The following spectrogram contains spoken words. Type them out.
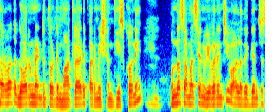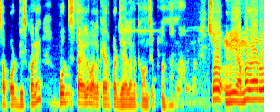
తర్వాత గవర్నమెంట్ తోటి మాట్లాడి పర్మిషన్ తీసుకొని ఉన్న సమస్యను వివరించి వాళ్ళ దగ్గర నుంచి సపోర్ట్ తీసుకొని పూర్తి స్థాయిలో వాళ్ళకి ఏర్పాటు చేయాలనే కాన్సెప్ట్ ఉన్నాను. సో మీ అమ్మగారు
